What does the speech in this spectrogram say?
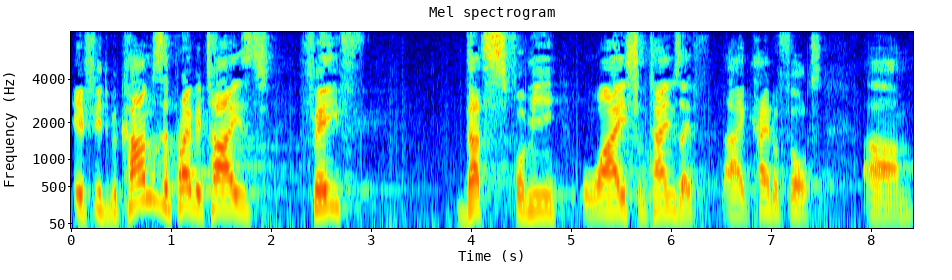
If it becomes a privatized faith, that's for me why sometimes I, I kind of felt um,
